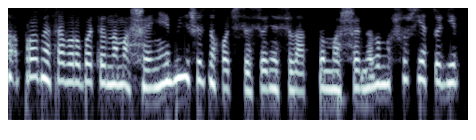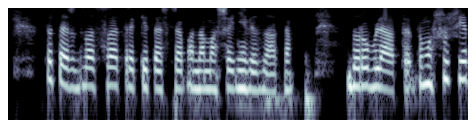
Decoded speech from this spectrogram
А пройми треба робити на машині. І мені щось не хочеться сьогодні сідати до машини. Думаю, що ж я тоді. Це теж два светрики, теж треба на машині в'язати, доробляти. Тому що ж я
